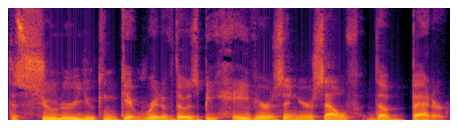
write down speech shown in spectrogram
the sooner you can get rid of those behaviors in yourself, the better.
